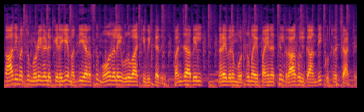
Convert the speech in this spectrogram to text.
சாதி மற்றும் மொழிகளுக்கு இடையே மத்திய அரசு மோதலை உருவாக்கிவிட்டது. பஞ்சாபில் நடைபெறும் ஒற்றுமை பயணத்தில் ராகுல் காந்தி குற்றச்சாட்டு.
